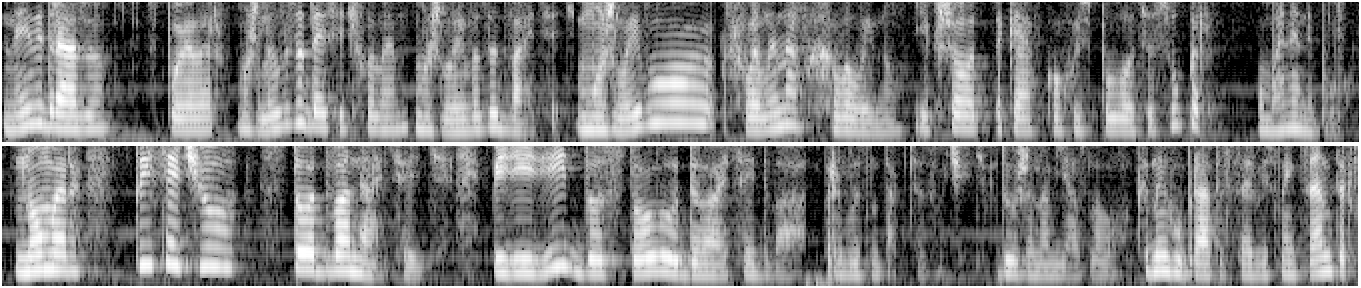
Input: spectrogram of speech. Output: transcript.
не відразу. Спойлер, можливо, за 10 хвилин, можливо, за 20. Можливо, хвилина в хвилину. Якщо таке в когось було, це супер. У мене не було. Номер 1112. Підійдіть до столу 22. Приблизно так це звучить. Дуже нав'язливо. Книгу брати в сервісний центр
